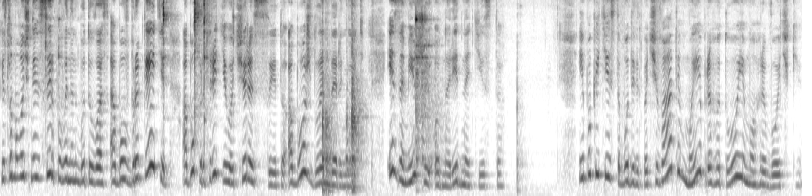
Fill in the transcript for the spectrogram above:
Кисломолочний сир повинен бути у вас або в брикеті, або притріть його через сито, або ж блендерніть. І замішую однорідне тісто. І поки тісто буде відпочивати, ми приготуємо грибочки.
